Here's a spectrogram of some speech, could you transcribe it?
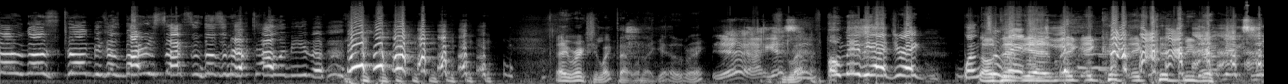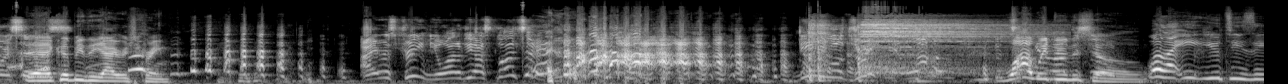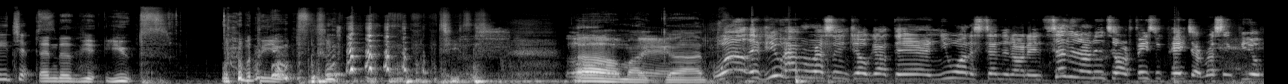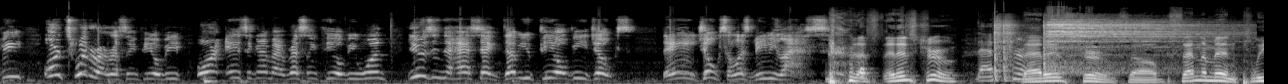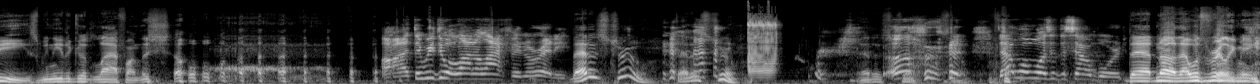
that's messed up because Byron Saxton doesn't have talent either. Hey, Rick, you like that one, I guess, right? Yeah, I guess so. laughed. oh, maybe I drank one Oh, too that, many. yeah, it, it could, it could be That the, makes more sense. yeah, it could be the Irish cream. Irish Cream, you want to be our sponsor? Maybe we'll drink it while, While we do the show, Well, I eat UTZ chips. and the y- Utes with the Utes. Jesus. Oh, oh, my man. God. Well, if you have a wrestling joke out there and you want to send it on in, send it on into our Facebook page at Wrestling POV, or Twitter at Wrestling POV, or Instagram at Wrestling POV1 using the hashtag WPOV jokes. They ain't jokes unless Mimi laughs. That's it is true. That's true. That is true. So send them in, please. We need a good laugh on this show. Uh, I think we do a lot of laughing already. that is true. That is true. That is true. that one wasn't the soundboard. That no, that was really me.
